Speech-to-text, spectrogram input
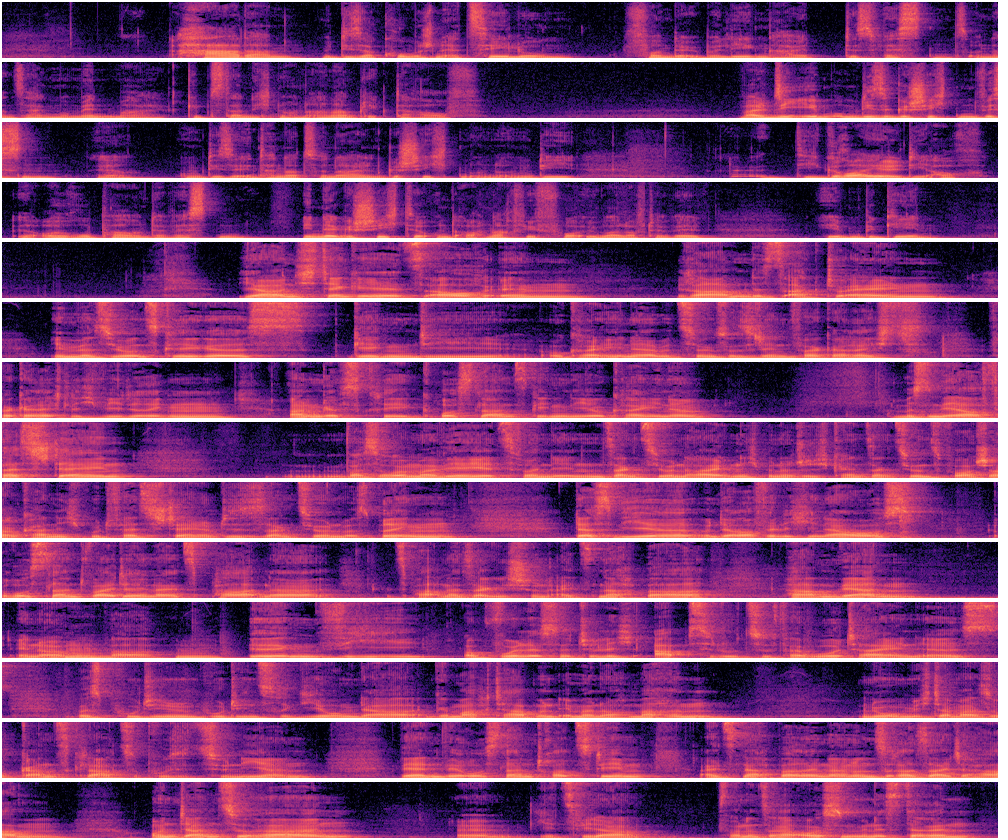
hadern mit dieser komischen Erzählung von der Überlegenheit des Westens und dann sagen, Moment mal, gibt es da nicht noch einen anderen Blick darauf? Weil die eben um diese Geschichten wissen, ja, um diese internationalen Geschichten und um die, die Gräuel, die auch Europa und der Westen in der Geschichte und auch nach wie vor überall auf der Welt eben begehen. Ja, und ich denke jetzt auch im Rahmen des aktuellen Invasionskrieges gegen die Ukraine bzw. den Völkerrecht, völkerrechtlich widrigen Angriffskrieg Russlands gegen die Ukraine müssen wir auch feststellen, was auch immer wir jetzt von den Sanktionen halten, ich bin natürlich kein Sanktionsforscher und kann nicht gut feststellen, ob diese Sanktionen was bringen, dass wir, und darauf will ich hinaus, Russland weiterhin als Partner, als Partner sage ich schon, als Nachbar haben werden in Europa. Hm, hm. Irgendwie, obwohl es natürlich absolut zu verurteilen ist, was Putin und Putins Regierung da gemacht haben und immer noch machen, nur um mich da mal so ganz klar zu positionieren, werden wir Russland trotzdem als Nachbarin an unserer Seite haben. Und dann zu hören, äh, jetzt wieder von unserer Außenministerin,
